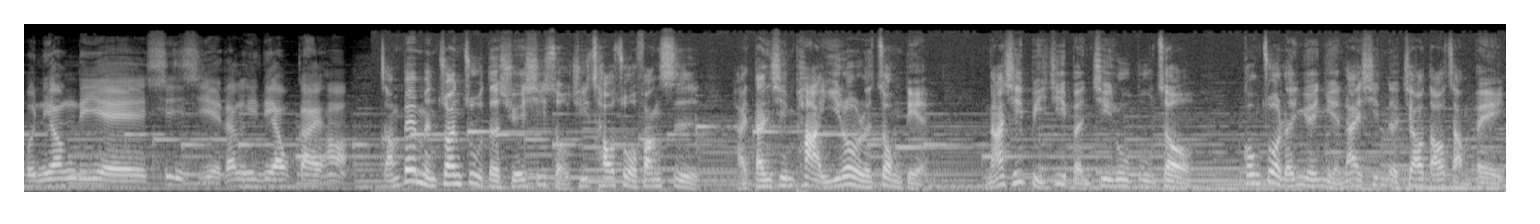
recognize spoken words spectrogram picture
分享你的信息，会当去了解吼。长辈们专注的学习手机操作方式，还担心怕遗漏了重点，拿起笔记本记录步骤。工作人员也耐心的教导长辈，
